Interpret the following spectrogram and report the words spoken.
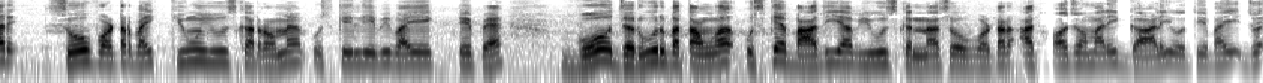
पर सोप वाटर भाई क्यों यूज़ कर रहा हूँ मैं, उसके लिए भी भाई एक टिप है, वो ज़रूर बताऊँगा। उसके बाद ही आप यूज़ करना सोप वाटर और जो हमारी गाड़ी होती है भाई, जो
